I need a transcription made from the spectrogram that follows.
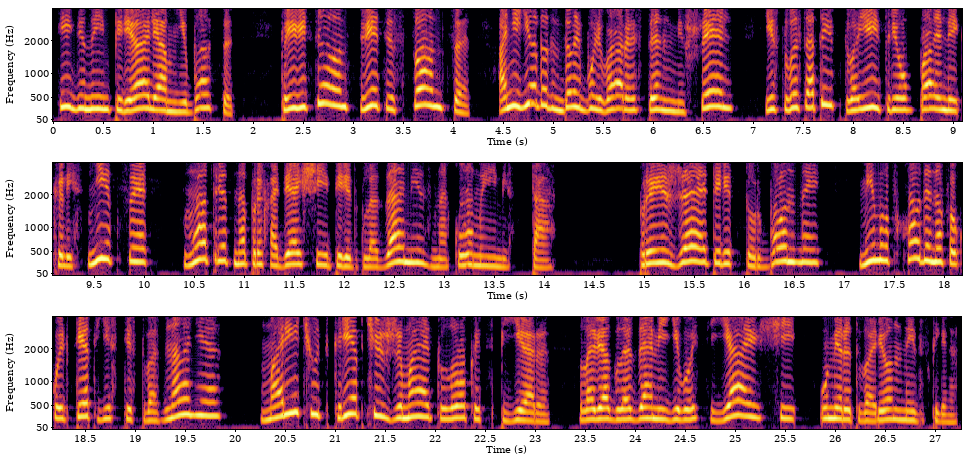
Сидя на империале амнибуса, при веселом свете солнца они едут вдоль бульвара Сен-Мишель, и с высоты своей триумфальной колесницы смотрят на проходящие перед глазами знакомые места. Проезжая перед Турбонной, мимо входа на факультет естествознания, Мари чуть крепче сжимает локоть Пьера, ловя глазами его сияющий, умиротворенный взгляд.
